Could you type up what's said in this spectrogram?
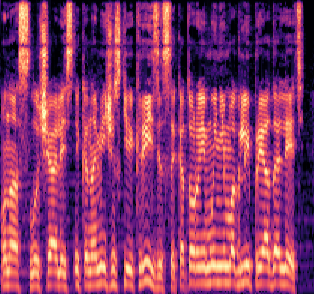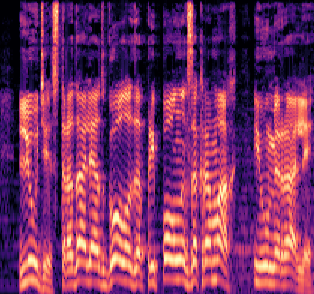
У нас случались экономические кризисы, которые мы не могли преодолеть. Люди страдали от голода при полных закромах и умирали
